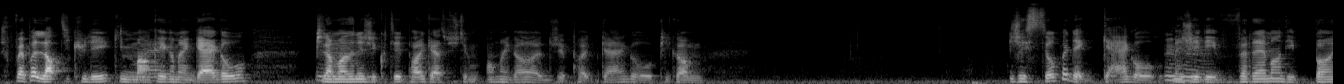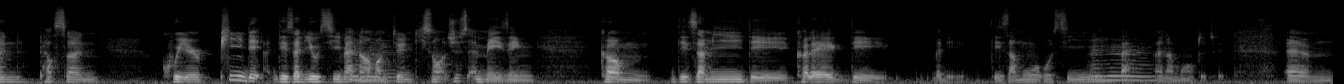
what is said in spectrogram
Je pouvais pas l'articuler, qu'il me manquait comme un gaggle. Puis à un moment donné, Mm. j'écoutais le podcast, puis j'étais comme, oh my god, j'ai pas de gaggle. Puis comme. J'ai still pas de gaggle, mais j'ai Mhm. des, vraiment des bonnes personnes queer. Puis des, des alliés aussi maintenant Mhm. à Moncton qui sont juste amazing. Comme des amis, des collègues, des, ben, des, des amours aussi. Mhm. Ben, un amour tout de suite. Euh,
